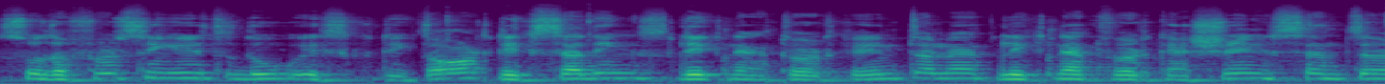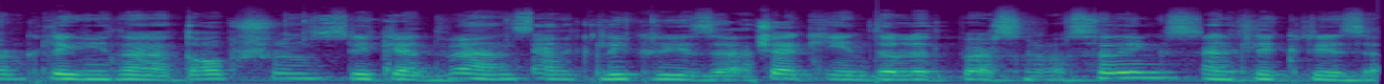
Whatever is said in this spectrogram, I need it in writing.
So the first thing you need to do is click start, click settings, click network and internet, click network and Sharing center, click internet options, click advanced and click reset. Check in delete personal settings and click reset.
